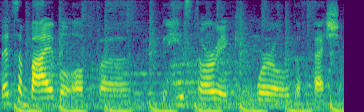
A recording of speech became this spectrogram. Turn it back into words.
That's a bible of uh, the historic world of fashion.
